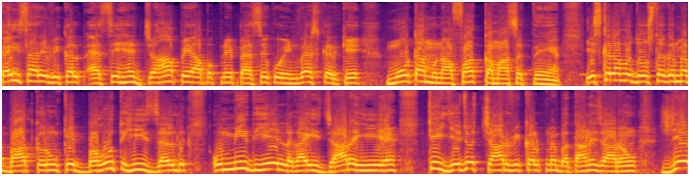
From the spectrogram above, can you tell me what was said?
कई सारे विकल्प ऐसे हैं जहाँ पे आप अपने पैसे को इन्वेस्ट करके मोटा मुनाफा कमा सकते हैं। इसके अलावा दोस्तों अगर मैं बात करूँ कि बहुत ही जल्द उम्मीद ये लगाई जा रही है कि ये जो चार विकल्प मैं बताने जा रहा हूँ ये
